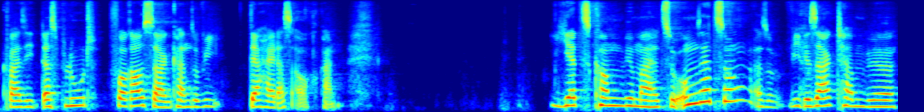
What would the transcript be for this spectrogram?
quasi das Blut voraussagen kann, so wie der Hai das auch kann. Jetzt kommen wir mal zur Umsetzung. Also wie gesagt, haben wir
